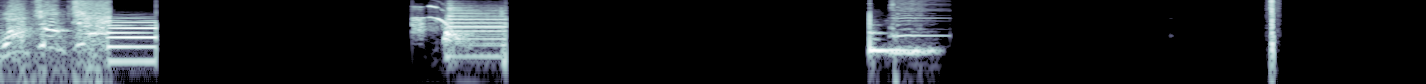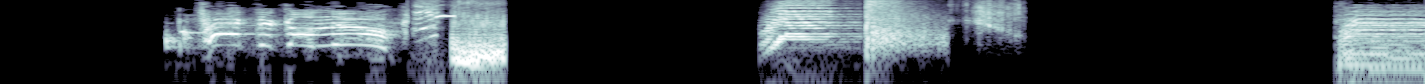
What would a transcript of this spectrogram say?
Watch your cat! Tactical nuke!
